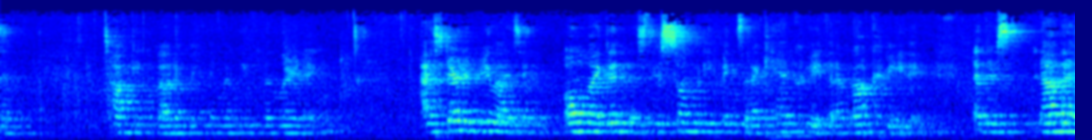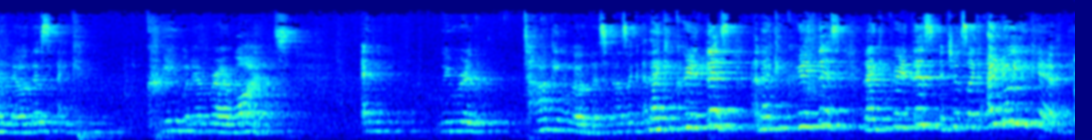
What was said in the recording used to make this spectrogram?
and talking about everything that we've been learning, I started realizing, oh my goodness, there's so many things that I can create that I'm not creating. And there's now that I know this, I can create whatever I want. And we were talking about this, and I was like, and I can create this, and I can create this, and I can create this. And she was like, I know you can.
